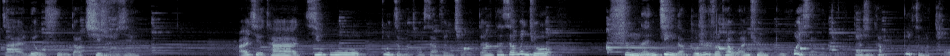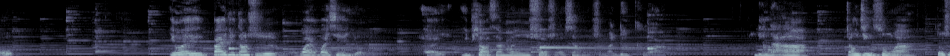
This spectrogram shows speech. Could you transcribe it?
在六十五到七十之间，而且他几乎不怎么投三分球，但是他三分球是能进的，不是说他完全不会三分球，但是他不怎么投，因为八一队当时外外线有，呃，一票三分射手，像什么李可啊。李楠啊，张劲松啊，都是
